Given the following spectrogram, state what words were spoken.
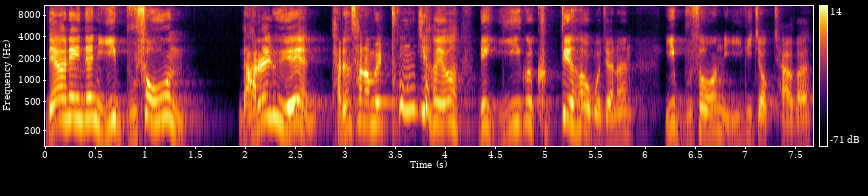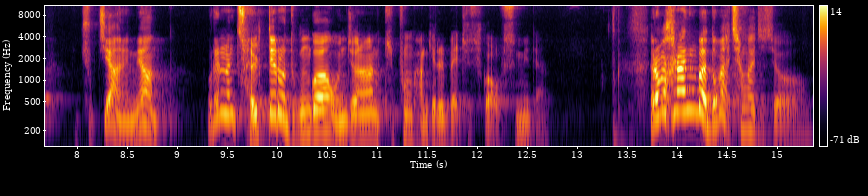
내 안에 있는 이 무서운 나를 위해 다른 사람을 통제하여 내 이익을 극대화하고자 하는 이 무서운 이기적 자아가 죽지 않으면 우리는 절대로 누군가와 온전한 깊은 관계를 맺을 수가 없습니다. 여러분, 하나님과도 마찬가지죠.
